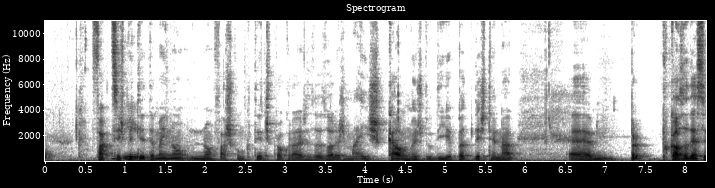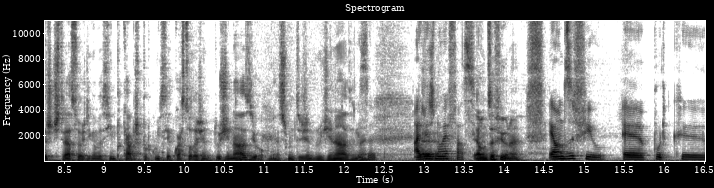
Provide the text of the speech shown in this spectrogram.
O facto de seres E- PT também não, não faz com que tentes procurar as horas mais calmas do dia para poderes treinar. Ahm, por, por causa dessas distrações, digamos assim, porque acabas por conhecer quase toda a gente do ginásio, ou conheces muita gente no ginásio, não é? Exato. Às vezes não é fácil. É um desafio, não é? É um desafio, é porque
